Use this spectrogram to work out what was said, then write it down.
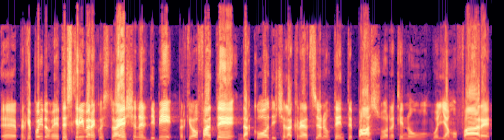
eh, perché poi dovete scrivere questo hash nel DB, perché o fate da codice la creazione utente password che non vogliamo fare,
